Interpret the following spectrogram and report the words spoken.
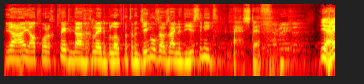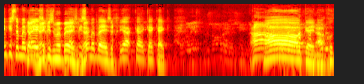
Ja, je had vorige 14 dagen geleden beloofd dat er een jingle zou zijn en die is er niet. Stef. Ja, Henk is ermee bezig. Henk is ermee bezig, Henk is ermee bezig. Ja, kijk, kijk, kijk. Ah, Ah, oké, nou goed.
